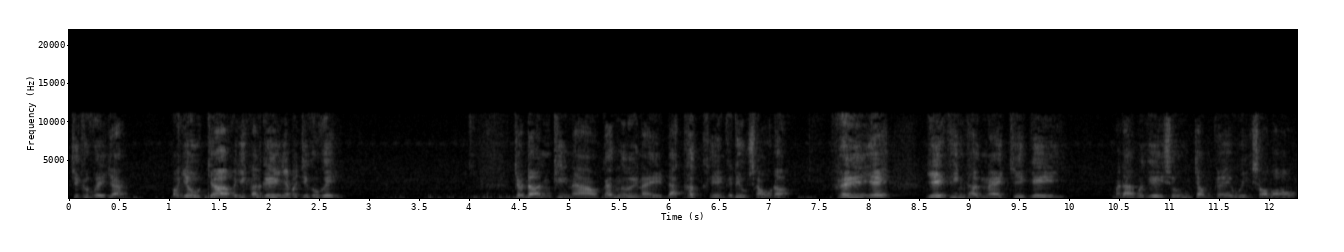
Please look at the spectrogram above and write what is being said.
Chưa có ghi chẳng mặc dù chờ cái viết là ghi nhưng mà chưa có ghi. Cho đến khi nào cái người này đã thực hiện cái điều xấu đó, thì gì? Vị thiên thần này chỉ ghi, mới đầu mới ghi xuống trong cái quyển sổ bộ.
